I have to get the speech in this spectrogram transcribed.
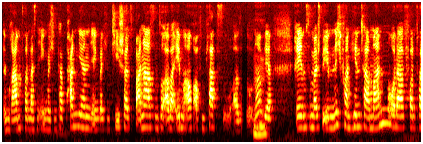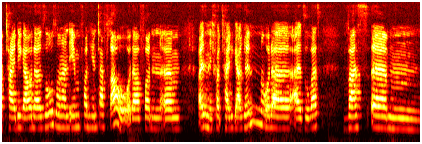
im Rahmen von weiß nicht, irgendwelchen Kampagnen, irgendwelchen T-Shirts, Banners und so, aber eben auch auf dem Platz so. Also ne? mhm. wir reden zum Beispiel eben nicht von Hintermann oder von Verteidiger oder so, sondern eben von Hinterfrau oder von ähm, weiß ich nicht, Verteidigerin oder all sowas, was ähm,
